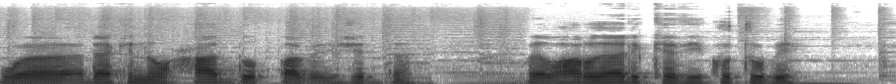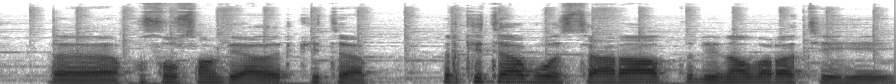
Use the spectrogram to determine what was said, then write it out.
ولكنه حاد الطبع جدا ويظهر ذلك في كتبه آه، خصوصا في هذا الكتاب. الكتاب هو استعراض لنظرته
